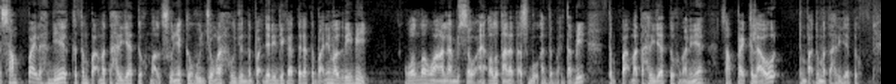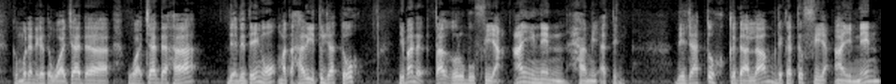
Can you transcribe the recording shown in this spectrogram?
sampailah dia ke tempat matahari jatuh. Maksudnya ke hujung lah hujung tempat. Jadi dia katakan tempat ini maghribi. Wallahu a'lam bisawab Allah Taala tak sebutkan tempat. Tapi tempat matahari jatuh maknanya sampai ke laut tempat tu matahari jatuh. Kemudian dia kata wajada wajadaha dia dia tengok matahari itu jatuh. Di mana? Taghrubu fi ainin hamiatin dia jatuh ke dalam dia kata fi ainin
